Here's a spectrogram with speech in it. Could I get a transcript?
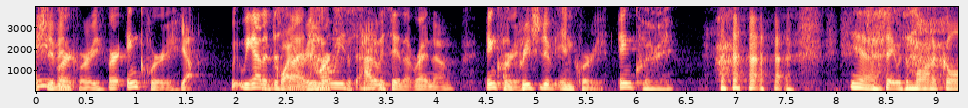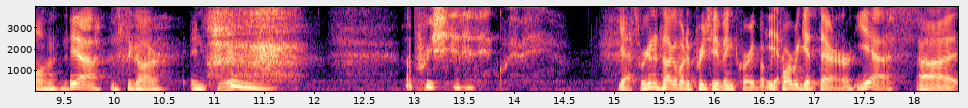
Appreciative or, inquiry. or inquiry. Yeah. we, we got to decide how we how do we say that right now. Inquiry. Appreciative inquiry. inquiry. yes. Say it with a monocle, yeah. a cigar. Inquiry. Appreciative inquiry. Yes, we're going to talk about appreciative inquiry, but before we get there, Yes. uh,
